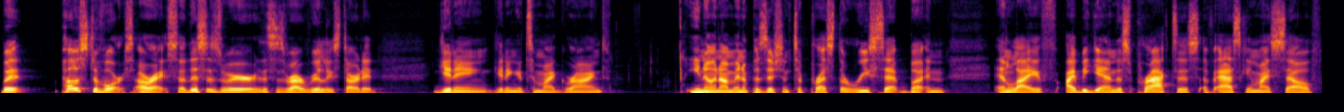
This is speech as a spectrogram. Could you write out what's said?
But post divorce all right so this is where this is where i really started getting getting into my grind. You know and i'm in a position to press the reset button in life, I began this practice of asking myself,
